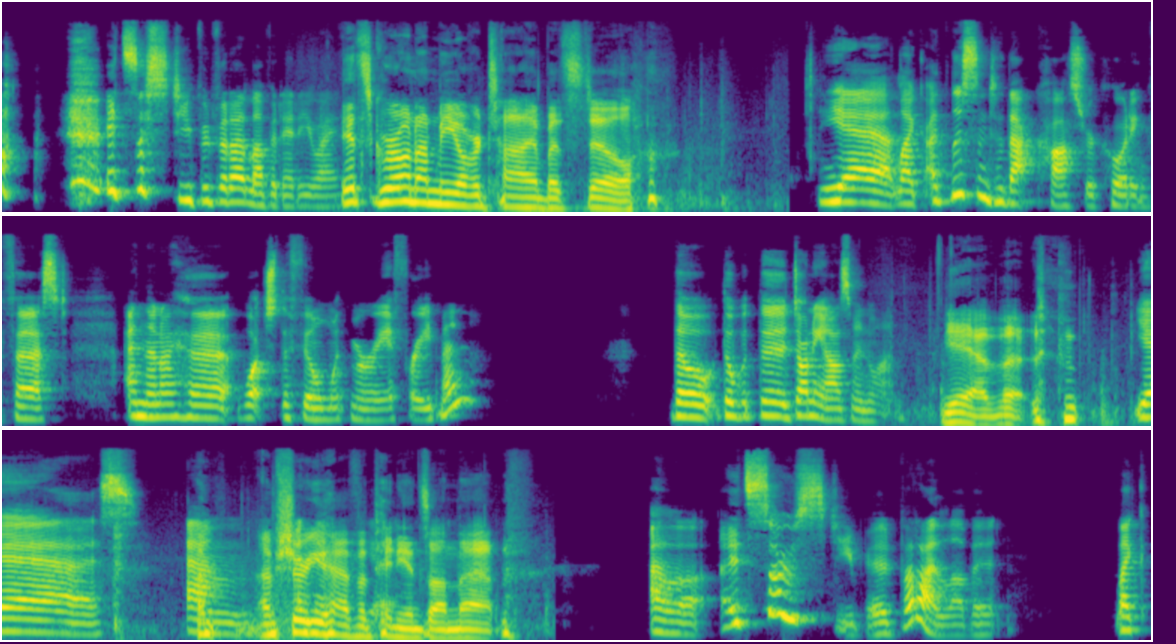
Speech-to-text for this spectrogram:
it's so stupid, but I love it anyway. It's grown on me over time, but still. Yeah, like I'd listen to that cast recording first, and then I heard watched the film with Maria Friedman, the the the Donny Osmond one. yeah, that. Yes. Um, I'm sure you then- have yeah. opinions on that. Uh, it's so stupid, but I love it. Like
